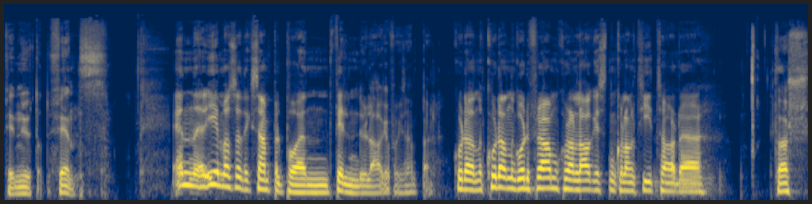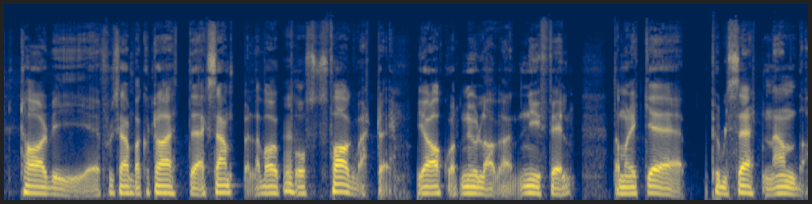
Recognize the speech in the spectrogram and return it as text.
finne ut at du finnes. En, gi meg også et eksempel på en film du lager, eksempel. Hvordan, hvordan går det fram, hvordan lages den, hvor lang tid tar det? Først tar vi for eksempel, jeg kan ta et eksempel. Jeg var på hos Fagverktøy. Vi har akkurat nå laga en ny film. De har ikke publisert den enda.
